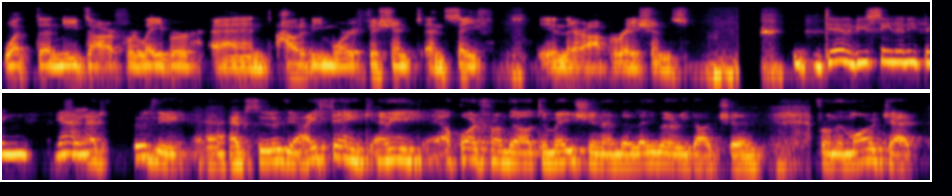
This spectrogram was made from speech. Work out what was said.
what the needs are for labor and how to be more efficient and safe in their operations. Dan, have you seen anything? Yeah, change? Absolutely, absolutely. I think, I mean, apart from the automation and the labor reduction from the market,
